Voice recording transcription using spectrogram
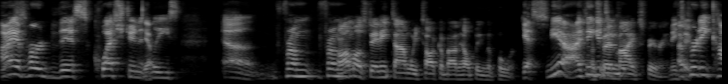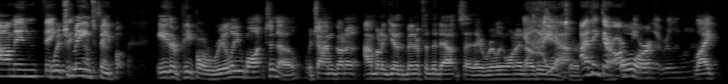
I have heard this question at Yep. least uh, from from. almost any time we talk about helping the poor, Yes. Yeah, I think that's it's a, been pre- my experience. Me a pretty common thing. Which that means comes up. people either people really want to know, which I'm gonna I'm gonna give the benefit of the doubt and say they really want to know the yeah, answer. I think there are Or, people that really want to. like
